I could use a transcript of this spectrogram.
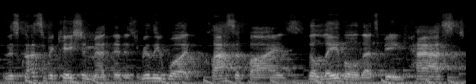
And this classification classification method is really what classifies the label that's being passed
